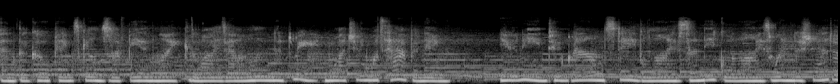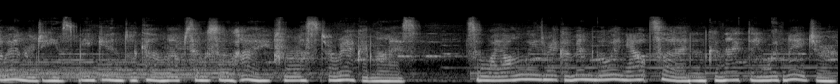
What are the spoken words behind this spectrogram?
and the coping skills of being like the wise owl in the tree watching what's happening. You need to ground stabilize and equalize when the shadow energies begin to come up so so high for us to recognize. So I always recommend going outside and connecting with nature.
